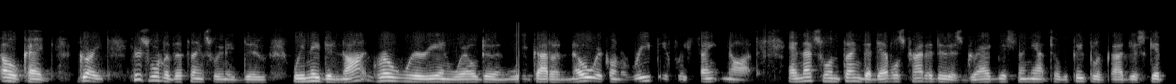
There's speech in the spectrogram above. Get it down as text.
Okay, great. Here's one of the things we need to do. We need to not grow weary in well doing. We've got to know we're going to reap if we faint not. And that's one thing the devil's trying to do is drag this thing out till the people of God just get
